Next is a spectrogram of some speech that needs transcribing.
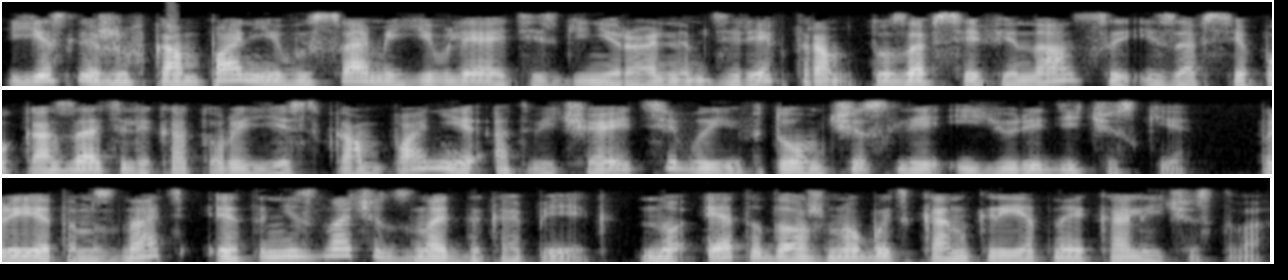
Если же в компании вы сами являетесь генеральным директором, то за все финансы и за все показатели, которые есть в компании, отвечаете вы, в том числе и юридически. При этом знать – это не значит знать до копеек, но это должно быть конкретное количество,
